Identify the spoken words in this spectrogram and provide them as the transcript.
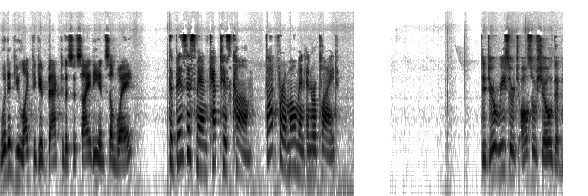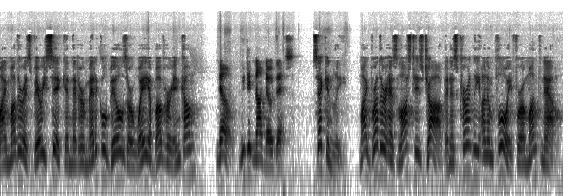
Wouldn't you like to give back to the society in some way? The businessman kept his calm, thought for a moment and replied, Did your research also show that my mother is very sick and that her medical bills are way above her income? No, we did not know this. Secondly, my brother has lost his job and is currently unemployed for a month now.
